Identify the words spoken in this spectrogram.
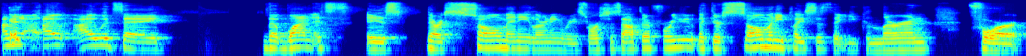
I mean, I, I would say that one is is there are so many learning resources out there for you. Like there's so many places that you can learn for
